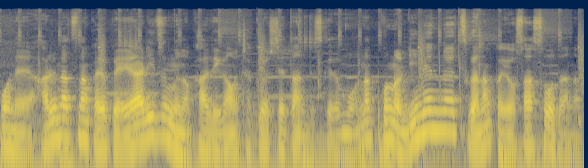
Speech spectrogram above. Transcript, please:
もうね、春夏なんかよくエアリズムのカーディガンを着用してたんですけども、なんかこのリネンのやつがなんか良さそうだなと。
